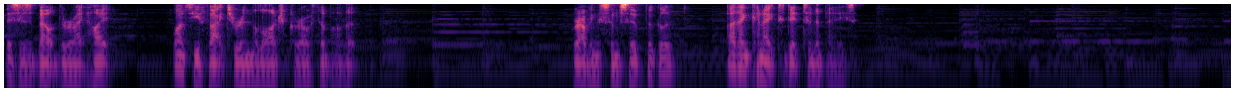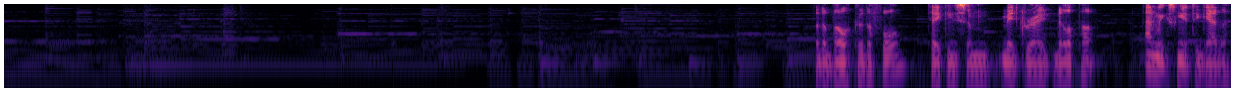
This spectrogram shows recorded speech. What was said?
This is about the right height, once you factor in the large growth above it. Grabbing some superglue, I then connected it to the base. For the bulk of the form, taking some mid-grade milliput and mixing it together.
